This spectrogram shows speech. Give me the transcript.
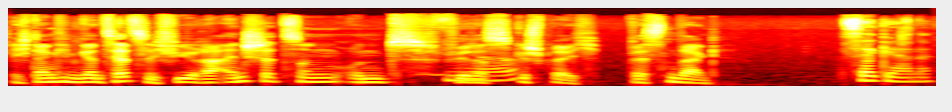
ich danke Ihnen ganz herzlich für Ihre Einschätzung und für ja. das Gespräch. Besten Dank. Sehr gerne.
